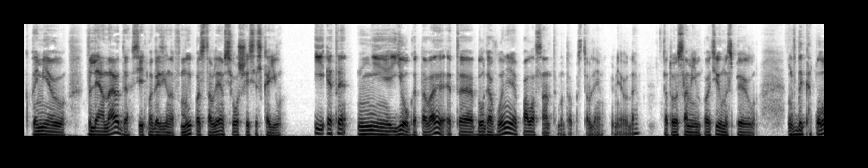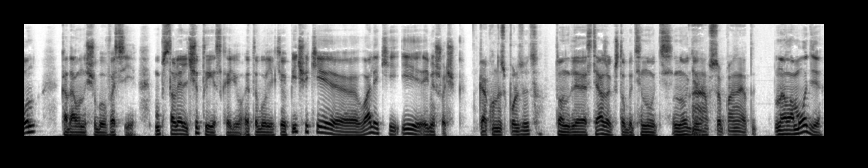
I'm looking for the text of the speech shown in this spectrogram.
К примеру, в Леонардо, сеть магазинов, мы поставляем всего 6 SKU. И это не йога товары, это благовоние Пало Санта мы то поставляем, к примеру, да? Которые сами импортируем из Перу. В Декатлон, когда он еще был в России, мы поставляли 4 SKU. Это были кирпичики, валики и ремешочек. Как он используется? Он для стяжек, чтобы тянуть ноги. А, все понятно. На Ламоде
